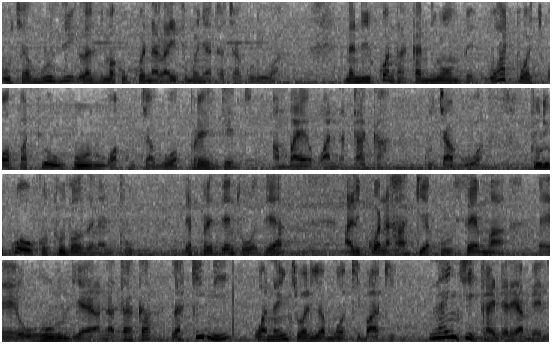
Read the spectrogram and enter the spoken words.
uchaguzi lazima kukuwe na rais mwenye atachaguliwa na nilikuwa nataka niombe watu wapatiwe uhuru wa kuchagua president ambaye wanataka kuchagua. Tulikuwa huko 2002 the president was there alikuwa na haki ya kusema eh, uhuru ndiye anataka lakini wananchi waliamua kibaki. Na nchi ikaendelea mbele.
